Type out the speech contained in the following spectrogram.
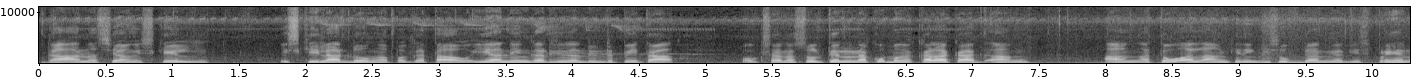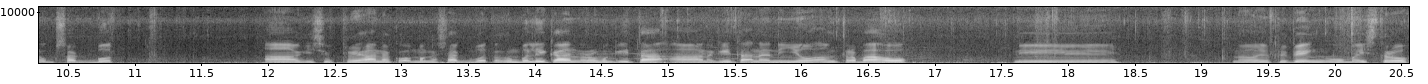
daan na siyang skill iskilado nga pagkatao. Iyan ning cardinal din repita og sa nasulti na nako mga kalakad ang ang atoa lang kining gisugdan nga gisprehan og sagbot. Ah gisprehan ako ang mga sagbot. Atong balikan aron makita ah, nakita na ninyo ang trabaho ni no yung Piping o maestro.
